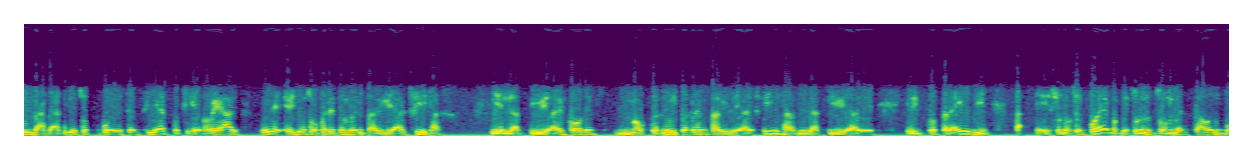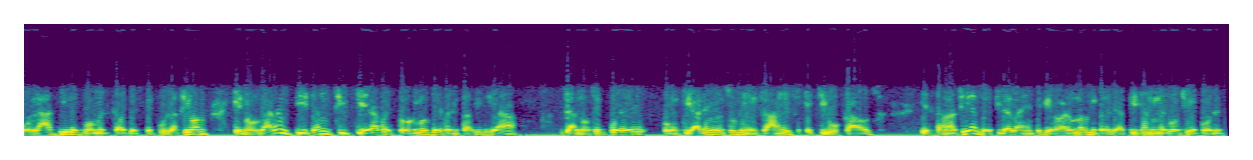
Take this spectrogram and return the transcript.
indagar si eso puede ser cierto, si es real. Ellos ofrecen rentabilidades fijas y en la actividad de Forex no permite rentabilidades fijas, ni la actividad de cripto trading. Eso no se puede porque son, son mercados volátiles, son mercados de especulación que no garantizan siquiera retornos de rentabilidad. O sea, no se puede confiar en esos mensajes equivocados que están haciendo. Decirle a la gente que va a dar una rentabilidad fija en un negocio de Forex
